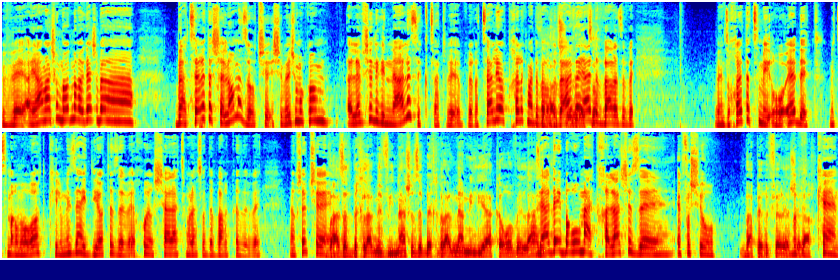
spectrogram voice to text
והיה משהו מאוד מרגש ב... בעצרת השלום הזאת, ש, שבאיזשהו מקום הלב שלי נעה לזה קצת, ו, ורצה להיות חלק מהדבר הזה, ואז. היה הדבר הזה, ו, ואני זוכרת את עצמי רועדת מצמרמורות, כאילו מי זה האידיוט הזה, ואיך הוא הרשה לעצמו לעשות דבר כזה, ואני חושבת ש... ואז את בכלל מבינה שזה בכלל מהמיליה הקרוב אלייך. זה היה די ברור מההתחלה שזה איפשהו. בפריפריה שלך. כן.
